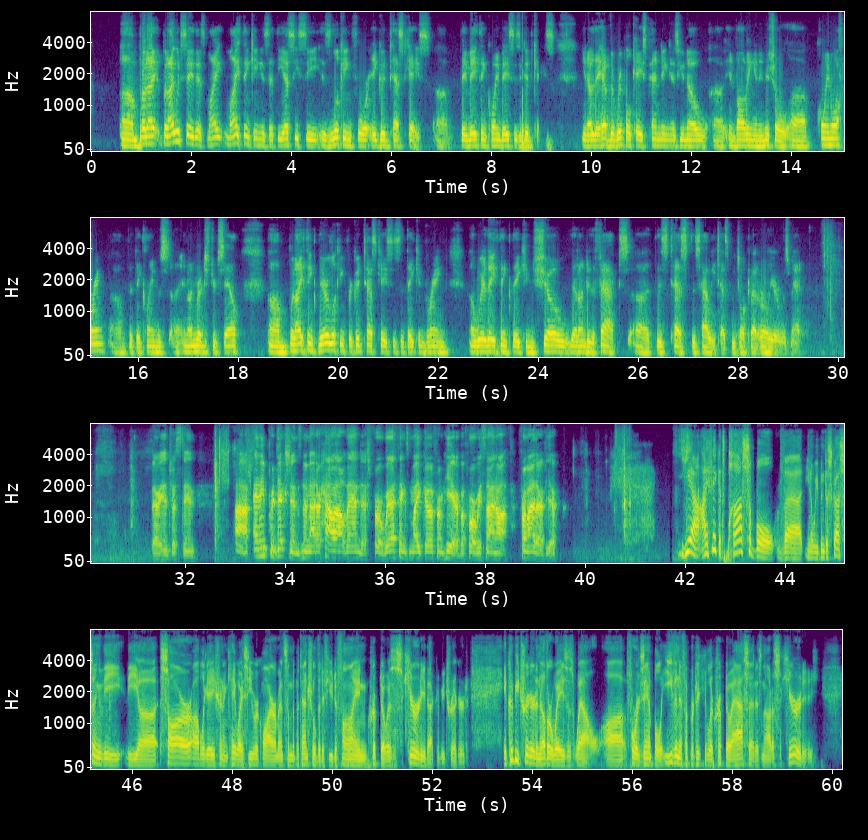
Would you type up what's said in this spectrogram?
Um, but I but I would say this: my my thinking is that the SEC is looking for a good test case. Um, they may think Coinbase is a good case. You know, they have the Ripple case pending, as you know, uh, involving an initial uh, coin offering um, that they claim was uh, an unregistered sale. Um, but I think they're looking for good test cases that they can bring uh, where they think they can show that under the facts, uh, this test, this Howey test we talked about earlier, was met. Very interesting. Uh, any predictions, no matter how outlandish, for where things might go from here before we sign off from either of you? Yeah, I think it's possible that you know we've been discussing the the uh, SAR obligation and KYC requirements and the potential that if you define crypto as a security, that could be triggered. It could be triggered in other ways as well. Uh, for example, even if a particular crypto asset is not a security,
